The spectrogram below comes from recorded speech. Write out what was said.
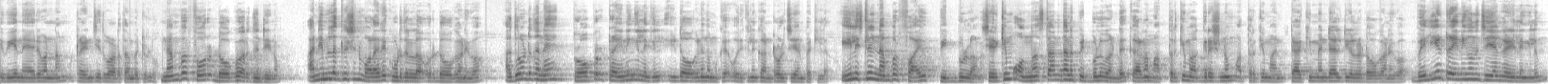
ഇവയെ നേരവണ്ണം ട്രെയിൻ ചെയ്ത് വളർത്താൻ പറ്റുള്ളൂ. Number four Dogo Argentino animal aggression വളരെ കൂടുതലുള്ള ഒരു ഡോഗാണിവ അതുകൊണ്ട് തന്നെ പ്രോപ്പർ ട്രെയിനിങ് ഇല്ലെങ്കിൽ ഈ ഡോഗിനെ നമുക്ക് ഒരിക്കലും കൺട്രോൾ ചെയ്യാൻ പറ്റില്ല. ഈ ലിസ്റ്റിൽ നമ്പർ ഫൈവ് പിറ്റ്ബുള്ളാണ് ശരിക്കും ഒന്നാം സ്ഥാനത്താണ് പിറ്റ്ബുൾ വേണ്ടത്. കാരണം അത്രയ്ക്കും അഗ്രഷനും അത്രയ്ക്കും അറ്റാക്കിംഗ് മെന്റാലിറ്റി ഉള്ള ഡോഗാണ് ഇവ. വലിയ ട്രെയിനിങ് ഒന്നും ചെയ്യാൻ കഴിയില്ലെങ്കിലും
